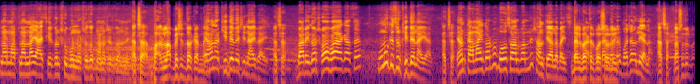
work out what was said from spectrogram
পার্টনার মাতনার নাই আজকে কল সুবর্ণ সুযোগ মানুষের জন্য। আচ্ছা লাভ বেশি দরকার নাই? এখন আর খিদে বেশি নাই ভাই। আচ্ছা। বাড়িঘর সব হয়ে গেছে কোনো কিছুর খিদে নাই আর। আচ্ছা। এখন কামাই করব বউ চাল পারলে শান্তি আলো পাইছে। ডাল ভাতের পয়সা পয়সা হলিয়া না। আচ্ছা রাশিদুল ভাই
